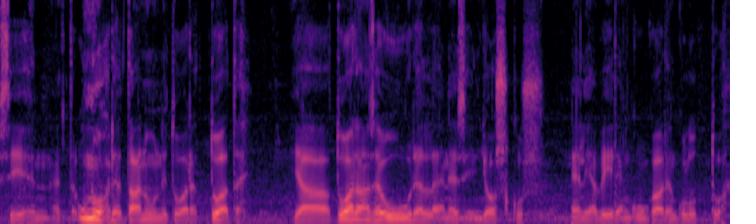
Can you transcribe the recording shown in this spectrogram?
siihen, että unohdetaan uunituore tuote ja tuodaan se uudelleen esiin joskus neljän viiden kuukauden kuluttua.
